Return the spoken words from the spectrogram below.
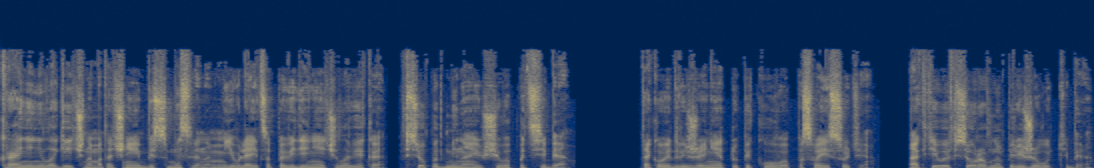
Крайне нелогичным, а точнее бессмысленным является поведение человека, все подминающего под себя. Такое движение тупиково по своей сути. Активы все равно переживут тебя.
